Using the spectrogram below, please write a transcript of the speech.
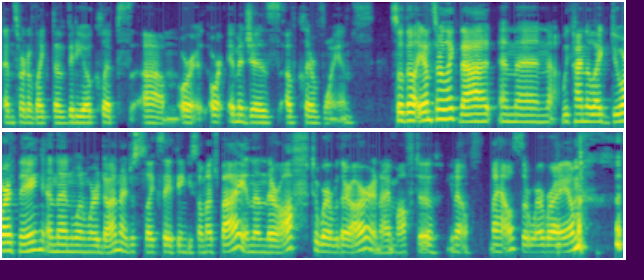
and sort of like the video clips um, or or images of clairvoyance. So they'll answer like that. And then we kind of like do our thing. And then when we're done, I just like say, thank you so much. Bye. And then they're off to wherever they are. And I'm off to, you know, my house or wherever I am. and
